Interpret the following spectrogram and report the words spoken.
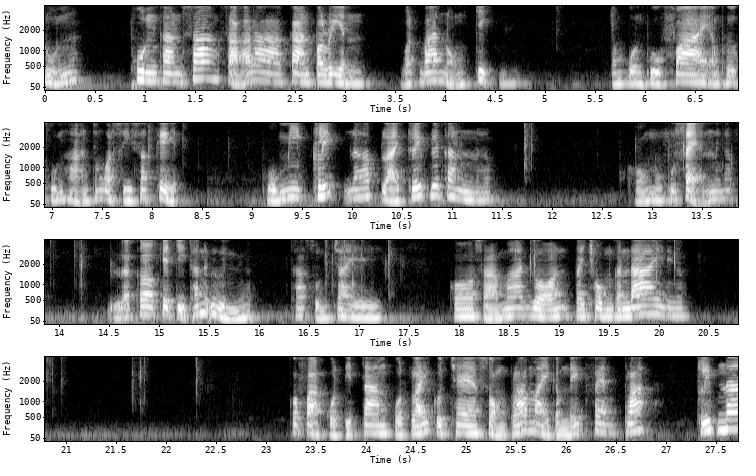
นุนทุนการสร้างสาราการประเรียนวัดบ้านหนองจิก ตำบลภูฝ้ายอำเภอขุนหารจังหวัดศรีสะเกดผมมีคลิปนะครับหลายคลิปด้วยกันนะครับ ของหลวงปู่แสนนะครับ แล้วก็เกจิท่านอื่นนะครับ ถ้าสนใจก็สามารถย้อนไปชมกันได้นะครับ ก็ฝากกดติดตามกดไลค์กดแชร์ส่องพระใหม่กับเน็กแฟนพระ คลิปหน้า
